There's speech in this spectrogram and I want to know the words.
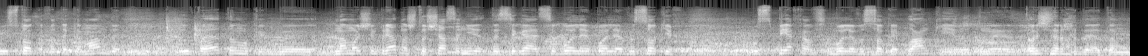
у истоков этой команды. И поэтому как бы нам очень приятно, что сейчас они достигают все более и более высоких успехов, более высокой планки. И вот мы очень рады этому.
